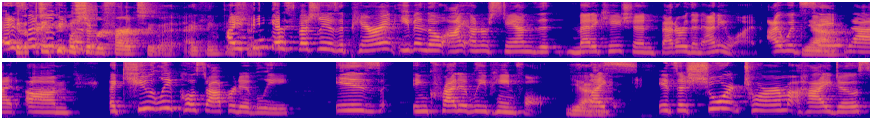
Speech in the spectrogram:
Because I think people should refer to it. I think I should. think, especially as a parent, even though I understand the medication better than anyone, I would say Yeah. that um, acutely postoperatively is incredibly painful. yes. like, It's a short term high dose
